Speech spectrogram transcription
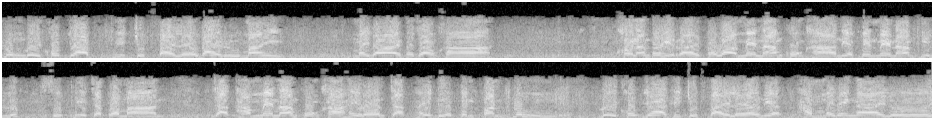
พุ่งด้วยคดยาที่จุดไฟแล้วได้หรือไม่ ไม่ได้พระเจ้าค่ะ ข้อนั้นเพราะเหตุไรเพราะว่าแม่น้ำคงคาเนี่ยเป็นแม่น้ำที่ลึกสุดที่จะประมาณ จะทำแม่น้ำคงคาให้ร้อนจัดให้เดือดเป็นควันพุ่งด้วยคบหญ้าที่จุดไฟแล้วเนี่ยทำไม่ได้ง่ายเลย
